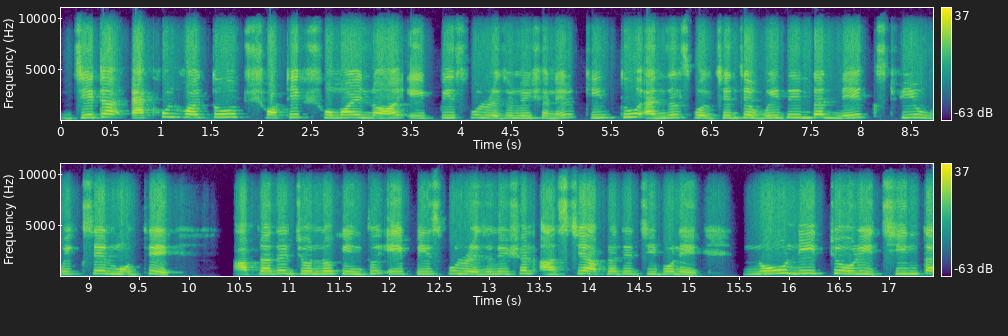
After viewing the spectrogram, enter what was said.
যেটা এখন হয়তো সঠিক সময় নয় এই পিসফুল রেজলিউশনের কিন্তু অ্যাঞ্জেলস বলছেন যে within the next few weeks এর মধ্যে আপনাদের জন্য কিন্তু এই পিসফুল রেজলিউশন আসছে আপনাদের জীবনে। নো নিড টু ওরি চিন্তা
